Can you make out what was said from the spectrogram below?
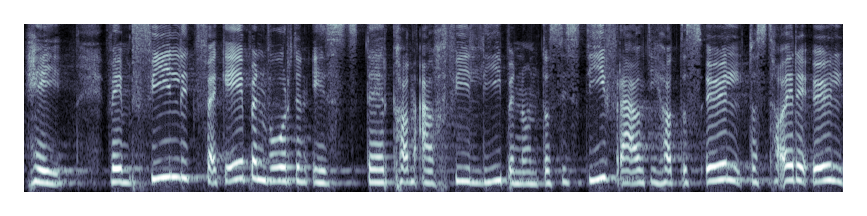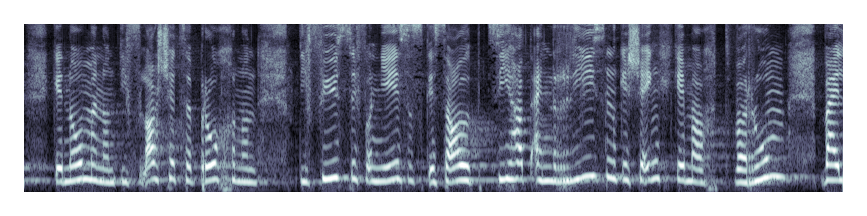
hey, wem viel vergeben worden ist, der kann auch viel lieben. Und das ist die Frau, die hat das Öl, das teure Öl genommen und die Flasche zerbrochen und die Füße von Jesus gesalbt. Sie hat ein Riesengeschenk gemacht. Warum? Weil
